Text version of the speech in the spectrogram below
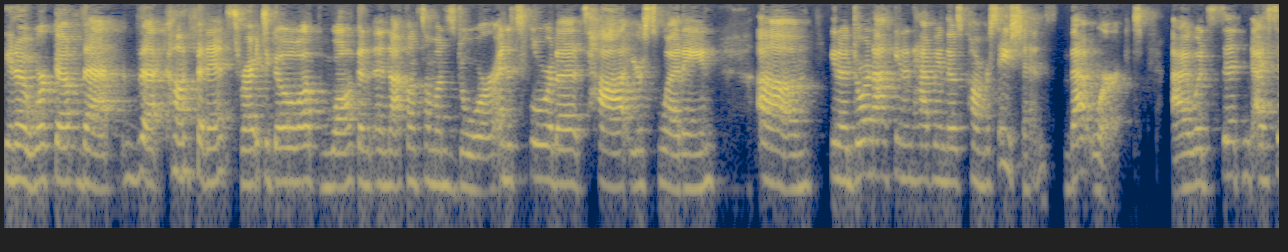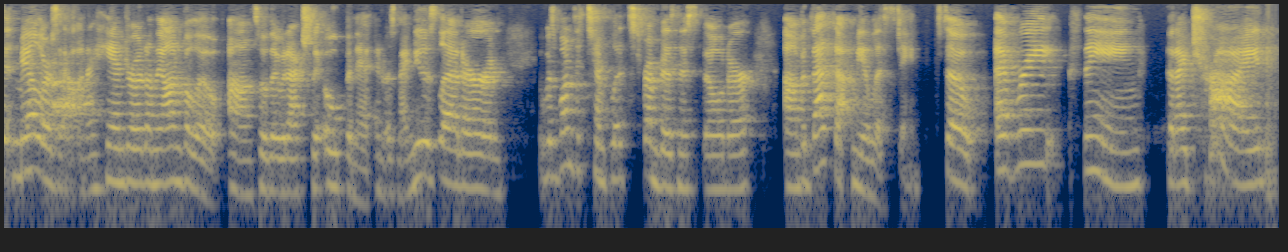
you know, work up that that confidence, right, to go up and walk and, and knock on someone's door, and it's Florida, it's hot, you're sweating. Um, you know, door knocking and having those conversations that worked. I would send I sent mailers out and I hand wrote on the envelope um, so they would actually open it, and it was my newsletter and it was one of the templates from Business Builder, um, but that got me a listing. So everything that I tried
